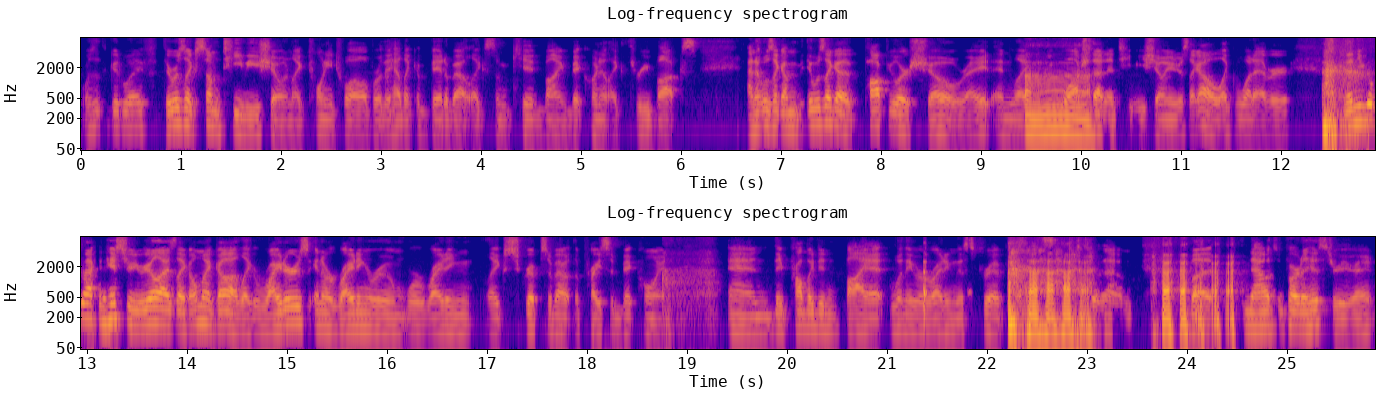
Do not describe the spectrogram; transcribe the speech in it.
was it the Good Wife? There was like some TV show in like 2012 where they had like a bit about like some kid buying Bitcoin at like three bucks. And it was like a it was like a popular show, right? And like you Ah. watch that in a TV show, and you're just like, oh, like whatever then you go back in history, you realize like, oh my god, like writers in a writing room were writing like scripts about the price of Bitcoin, and they probably didn't buy it when they were writing the script. And that sucks for them. But now it's a part of history, right?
